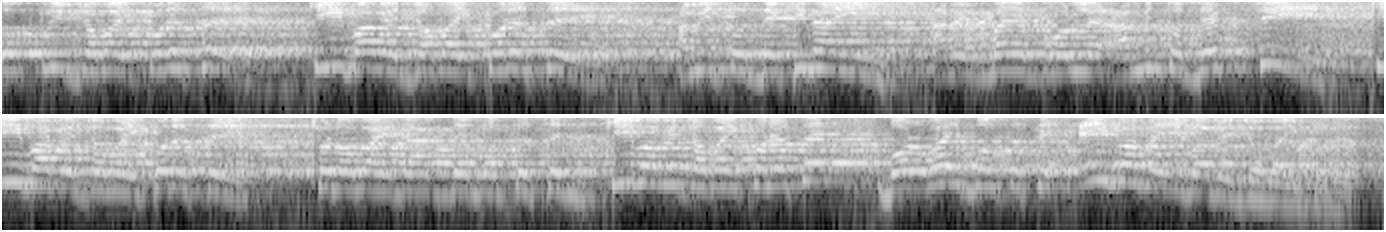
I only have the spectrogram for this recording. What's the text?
বকরি জবাই করেছে কীভাবে জবাই করেছে, আমি তো দেখি নাই। আরেক ভাই বললে, আমি তো দেখছি কীভাবে জবাই করেছে। ছোট ভাই ডাক দিয়ে বলতেছেন, কীভাবে জবাই করেছে? বড় ভাই বলতেছে, এইভাবে এইভাবে জবাই করেছে।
